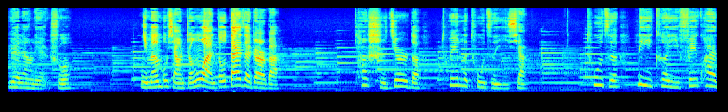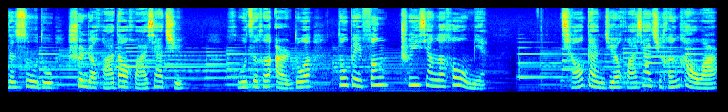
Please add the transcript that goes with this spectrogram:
月亮脸说：“你们不想整晚都待在这儿吧？”他使劲儿地推了兔子一下。兔子立刻以飞快的速度顺着滑道滑下去，胡子和耳朵都被风吹向了后面。乔感觉滑下去很好玩，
